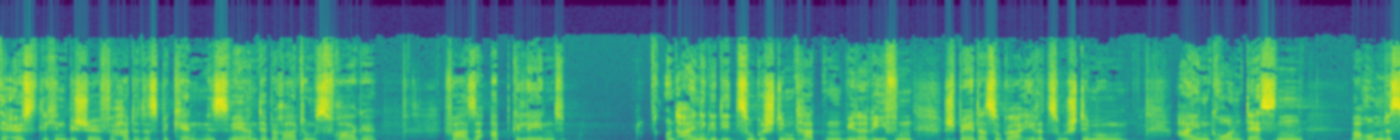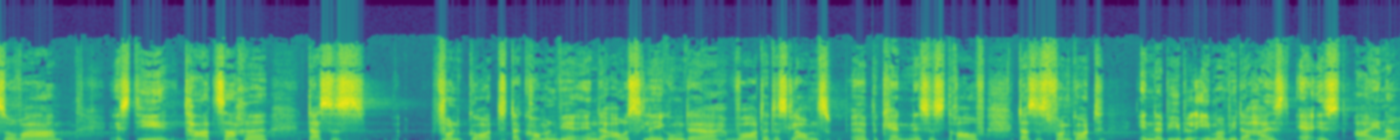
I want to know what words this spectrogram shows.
der östlichen Bischöfe hatte das Bekenntnis während der Beratungsfrage Phase abgelehnt. Und einige, die zugestimmt hatten, widerriefen später sogar ihre Zustimmung. Ein Grund dessen, warum das so war, ist die Tatsache, dass es Von Gott, da kommen wir in der Auslegung der Worte des Glaubensbekenntnisses drauf, dass es von Gott in der Bibel immer wieder heißt, er ist einer.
